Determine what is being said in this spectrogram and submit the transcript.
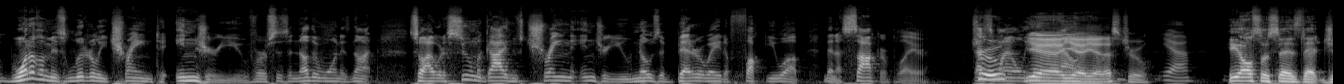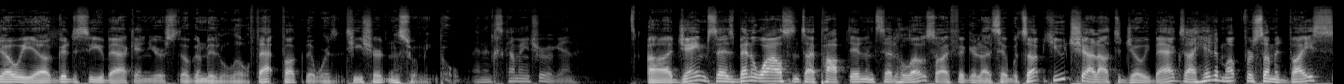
one of them is literally trained to injure you versus another one is not. So I would assume a guy who's trained to injure you knows a better way to fuck you up than a soccer player. That's True. my only yeah, yeah, yeah. That's true. Yeah. He also says that Joey, uh, good to see you back, and you're still going to be the little fat fuck that wears a t-shirt in the swimming pool. And it's coming true again. Uh, James says, been a while since I popped in and said hello, so I figured I'd say what's up. Huge shout out to Joey Bags. I hit him up for some advice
